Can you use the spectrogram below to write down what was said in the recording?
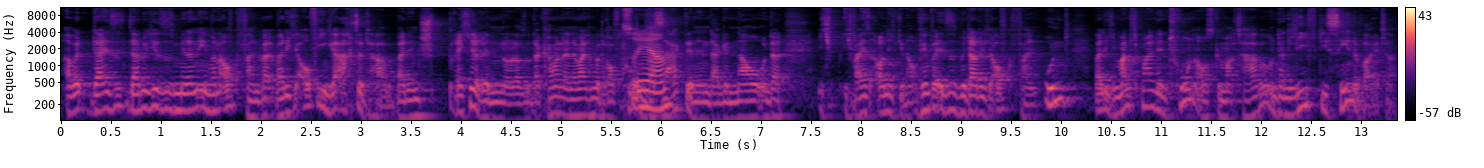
aber da ist es, dadurch ist es mir dann irgendwann aufgefallen, weil, weil ich auf ihn geachtet habe. Bei den Sprecherinnen oder so, da kann man dann ja manchmal drauf gucken, So, ja. was sagt er denn da genau. Und da, ich, ich weiß auch nicht genau. Auf jeden Fall ist es mir dadurch aufgefallen. Und weil ich manchmal den Ton ausgemacht habe und dann lief die Szene weiter.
